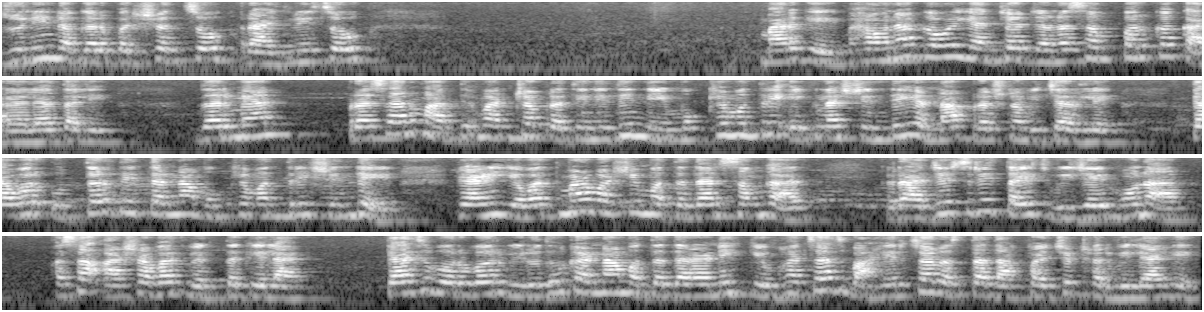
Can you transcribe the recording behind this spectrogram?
जुनी नगर परिषद चौक राजनी चौक. मार्गे भावना गवळ यांच्या जनसंपर्क कार्यालयात आली. दरम्यान प्रसार माध्यमांच्या प्रतिनिधींनी मुख्यमंत्री एकनाथ शिंदे यांना प्रश्न विचारले. त्यावर उत्तर देताना मुख्यमंत्री शिंदे यांनी यवतमाळ वाशी मतदारसंघात राजश्री तैच विजयी होणार असा आशावाद व्यक्त केलाय. त्याचबरोबर विरोधकांना मतदारांनी केव्हाचाच बाहेरचा रस्ता दाखवायचे ठरविले आहे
